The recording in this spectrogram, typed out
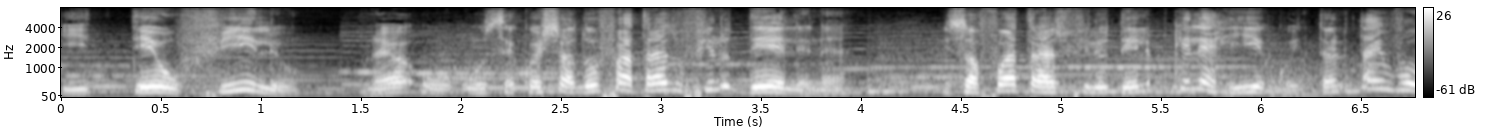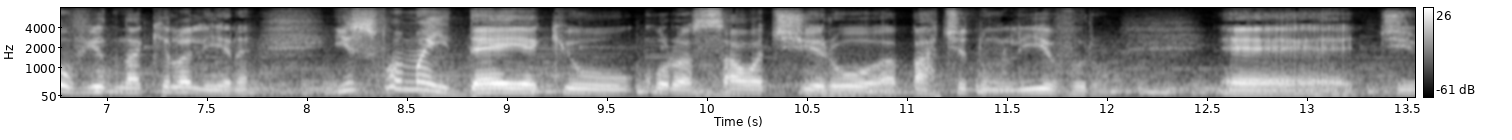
e ter o filho, né? O, o sequestrador foi atrás do filho dele, né? E só foi atrás do filho dele porque ele é rico, então ele está envolvido naquilo ali, né? Isso foi uma ideia que o Kurosawa tirou a partir de um livro é, de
